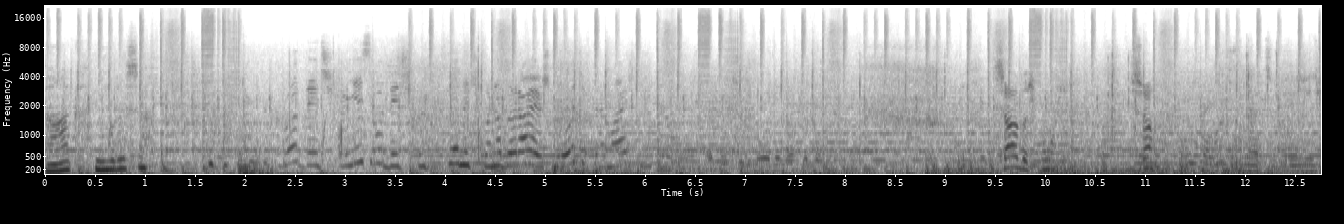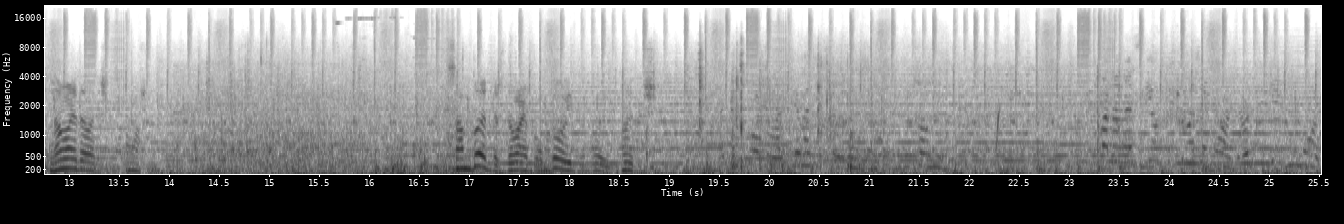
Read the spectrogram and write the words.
Так, не будеся. Водичка, є водичка. Сонечко набираєш, в роті тримаєш. Сядеш, поможеш. Все. Давай, давай, чекай, може, от таких не може.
